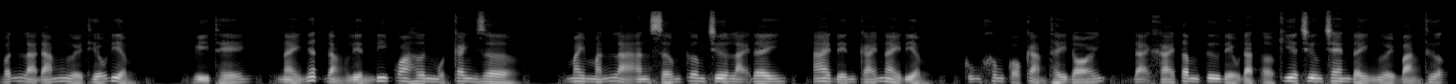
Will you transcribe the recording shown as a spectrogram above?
vẫn là đám người thiếu điểm. Vì thế, này nhất đẳng liền đi qua hơn một canh giờ. May mắn là ăn sớm cơm trưa lại đây, ai đến cái này điểm, cũng không có cảm thấy đói, đại khái tâm tư đều đặt ở kia trương chen đầy người bảng thượng.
